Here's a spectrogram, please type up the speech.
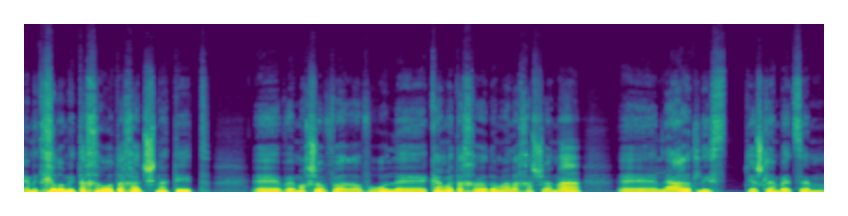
הם התחילו מתחרות אחת שנתית, אה, והם עכשיו כבר עברו לכמה תחרויות במהלך השנה. אה, לארטליסט יש להם בעצם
